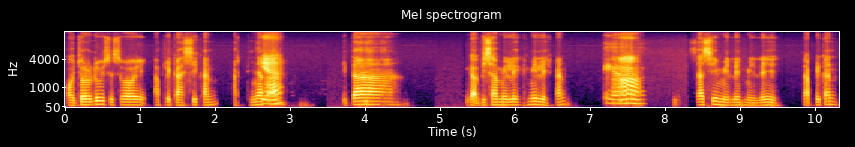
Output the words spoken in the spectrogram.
ojol tuh sesuai aplikasi kan artinya Ya. kan kita nggak bisa milih-milih kan Iya. Heeh. bisa sih milih-milih tapi kan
